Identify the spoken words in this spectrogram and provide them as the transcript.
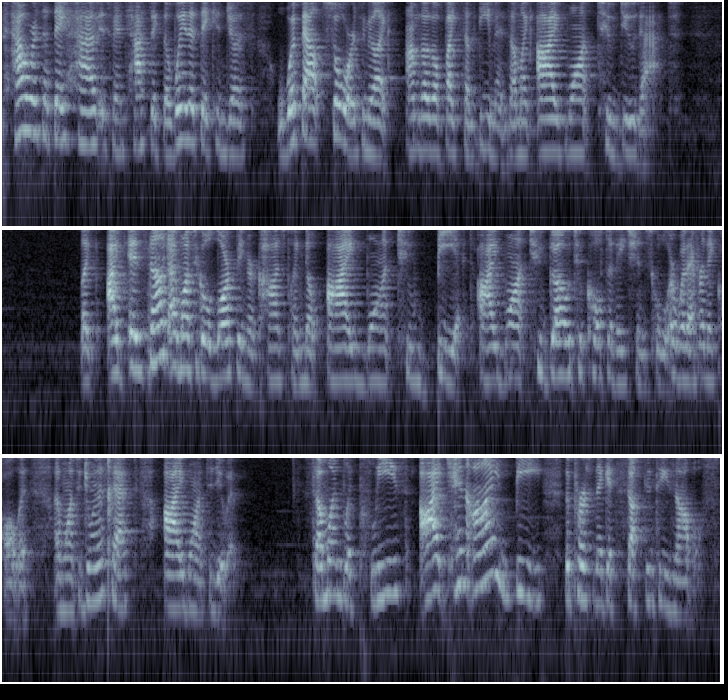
powers that they have is fantastic. The way that they can just whip out swords and be like, I'm gonna go fight some demons. I'm like, I want to do that like I it's not like I want to go LARPing or cosplaying. No, I want to be it. I want to go to cultivation school or whatever they call it. I want to join a sect. I want to do it. Someone like please, I can I be the person that gets sucked into these novels?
